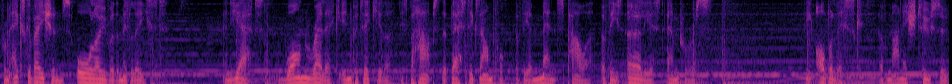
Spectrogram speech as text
from excavations all over the Middle East, and yet, one relic in particular is perhaps the best example of the immense power of these earliest emperors. The obelisk of Manishtushu.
